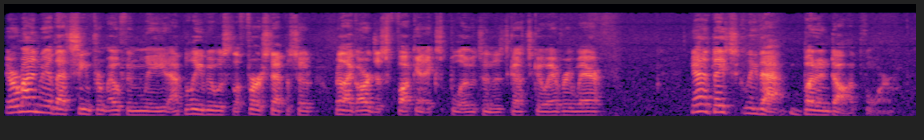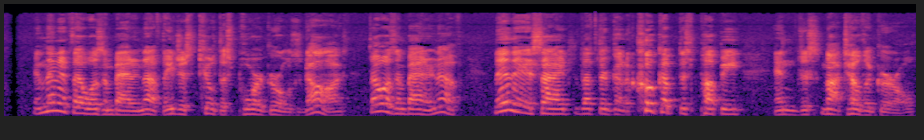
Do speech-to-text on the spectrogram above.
It reminded me of that scene from Elfen Lied. I believe it was the first episode where like R just fucking explodes and his guts go everywhere. Yeah, it's basically that, but in dog form. And then if that wasn't bad enough, they just killed this poor girl's dogs. That wasn't bad enough. Then they decide that they're gonna cook up this puppy and just not tell the girl.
